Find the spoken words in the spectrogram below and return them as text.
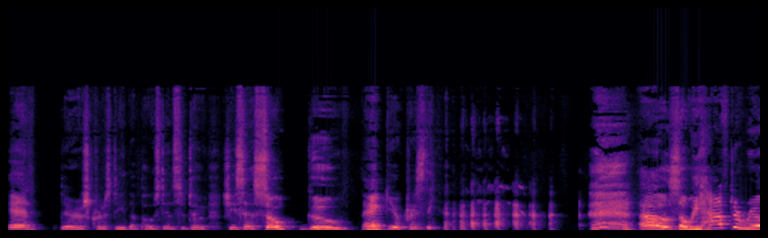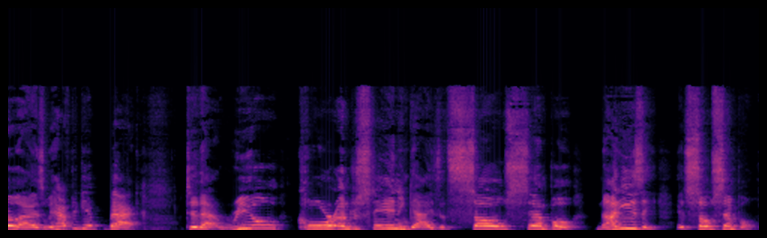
And there's Christy, the Post Institute. She says, So goo. Thank you, Christy. oh, so we have to realize, we have to get back to that real core understanding, guys. It's so simple, not easy. It's so simple.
